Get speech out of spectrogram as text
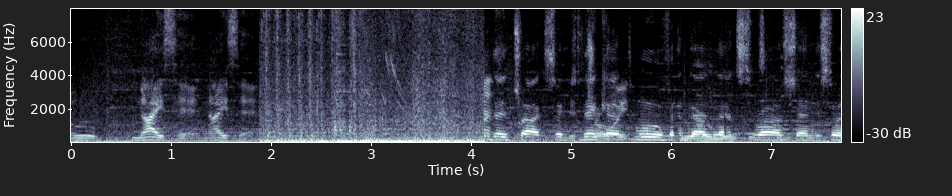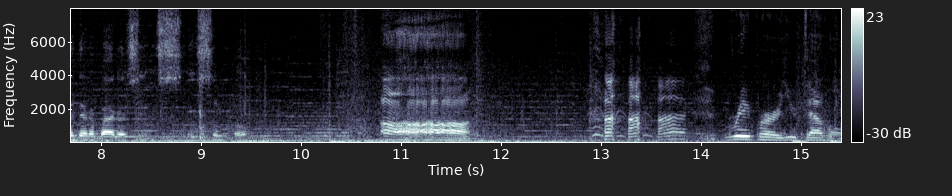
Oh, nice hit, nice hit. the track so they can't move and then let's rush and destroy their battles. It's, it's simple. Oh! Reaper, you devil.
